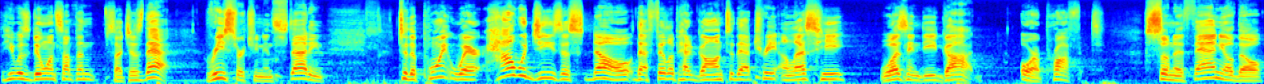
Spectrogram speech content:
he was doing something such as that, researching and studying. To the point where, how would Jesus know that Philip had gone to that tree unless he was indeed God or a prophet? So, Nathaniel, though,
